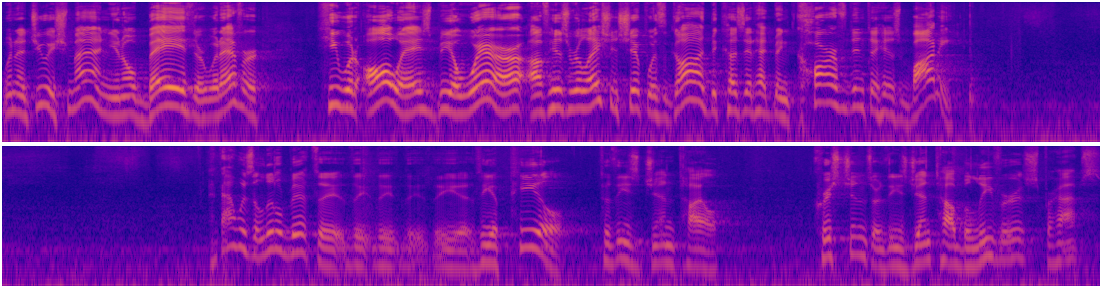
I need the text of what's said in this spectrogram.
when a Jewish man you know, bathed or whatever, he would always be aware of his relationship with God because it had been carved into his body. And that was a little bit the, the, the, the, the, uh, the appeal to these Gentile Christians or these Gentile believers perhaps.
